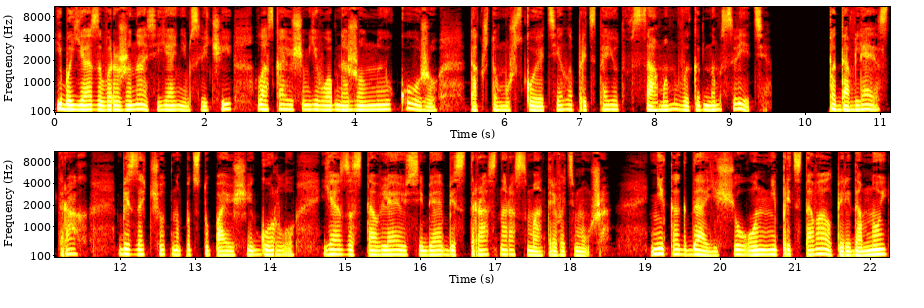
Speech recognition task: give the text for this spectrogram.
ибо я заворожена сиянием свечи, ласкающим его обнаженную кожу, так что мужское тело предстает в самом выгодном свете. Подавляя страх, безотчетно подступающий к горлу, я заставляю себя бесстрастно рассматривать мужа. Никогда еще он не представал передо мной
